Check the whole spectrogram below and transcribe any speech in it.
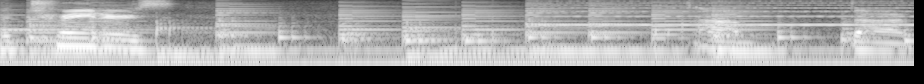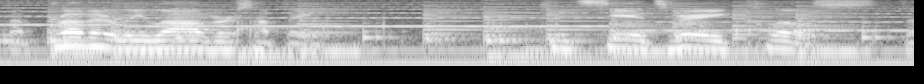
The traitors. Brotherly love or something. You can see it's very close. The?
